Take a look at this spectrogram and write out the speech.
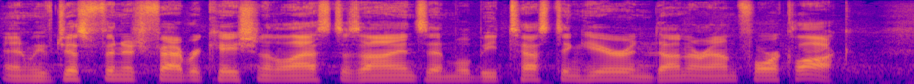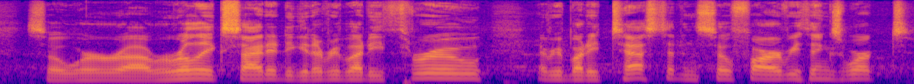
and we've just finished fabrication of the last designs, and we'll be testing here and done around 4 o'clock. So we're, uh, we're really excited to get everybody through, everybody tested, and so far everything's worked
